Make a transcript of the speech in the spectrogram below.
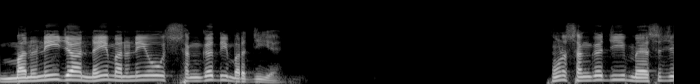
ਮੰਨਣੀ ਜਾਂ ਨਹੀਂ ਮੰਨਣੀ ਉਹ ਸੰਗਤ ਦੀ ਮਰਜ਼ੀ ਹੈ। ਹੁਣ ਸੰਗਤ ਜੀ ਮੈਸੇਜ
